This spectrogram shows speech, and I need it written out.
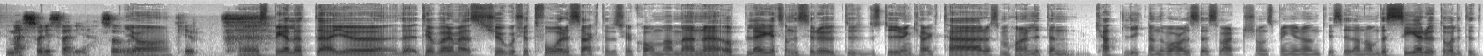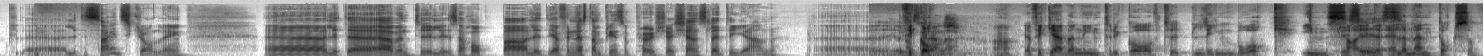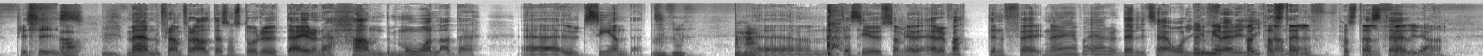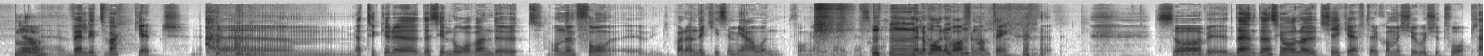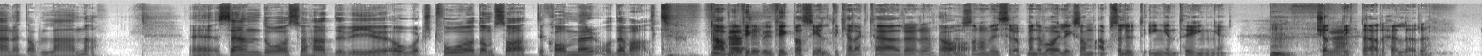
mässor i Sverige. Så ja. kul. Eh, spelet är ju, till att börja med 2022 är det sagt att det ska komma, men eh, upplägget som det ser ut, du, du styr en karaktär som har en liten kattliknande varelse, svart, som springer runt vid sidan om. Det ser ut att vara lite, eh, lite side-scrolling. Uh, lite äventyrligt, så hoppa, lite, jag får nästan Prince of Persia-känsla lite grann. Uh, jag, fick också, uh, jag fick även intryck av typ limbo och inside-element också. Precis. Ja. Mm. Men framförallt det som står ut det är ju den här handmålade eh, utseendet. Mm -hmm. eh, det ser ut som, är det vattenfärg? Nej, vad är det? Det är lite så här oljefärg liknande. Pastell, pastellfärg. Pastell, ja. ja. Eh, väldigt vackert. Eh, jag tycker det, det, ser lovande ut. Om den fångar... Var den där kissemjauen fångade mig kan jag säga. Eller vad det var för någonting. Så vi, den, den ska jag hålla utkik efter, kommer 2022, Planet of Lana. Eh, sen då så hade vi ju Overwatch 2, de sa att det kommer och det var allt. Ja, vi fick, vi fick bara se lite karaktärer ja. som de visar upp, men det var ju liksom absolut ingenting mm. köttigt där heller.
